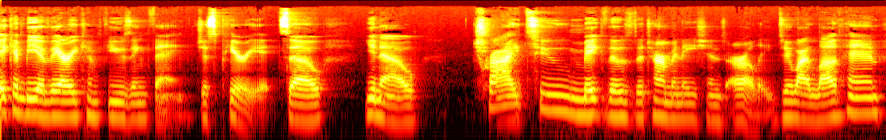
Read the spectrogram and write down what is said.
it can be a very confusing thing, just period. So, you know, try to make those determinations early. Do I love him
